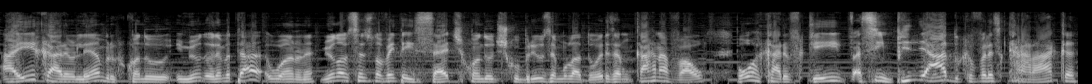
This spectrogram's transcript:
Aí, cara, eu lembro que quando. Em mil, eu lembro até o ano, né? 1997, quando eu descobri os emuladores, era um carnaval. Porra, cara, eu fiquei assim, pilhado, que eu falei assim: caraca,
